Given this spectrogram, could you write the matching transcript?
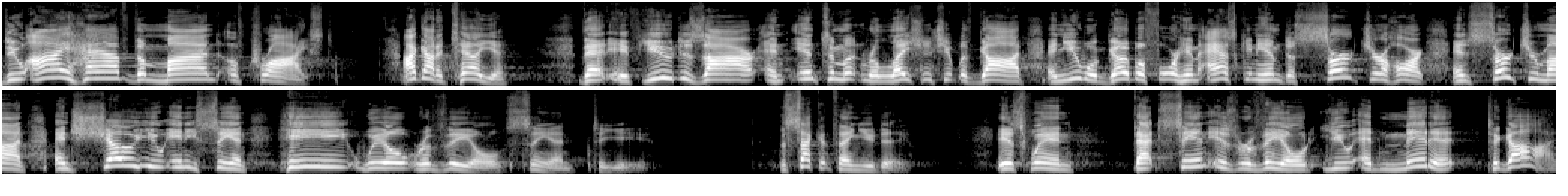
Do I have the mind of Christ? I got to tell you, that if you desire an intimate relationship with God and you will go before Him asking Him to search your heart and search your mind and show you any sin, He will reveal sin to you. The second thing you do is when that sin is revealed, you admit it to God.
